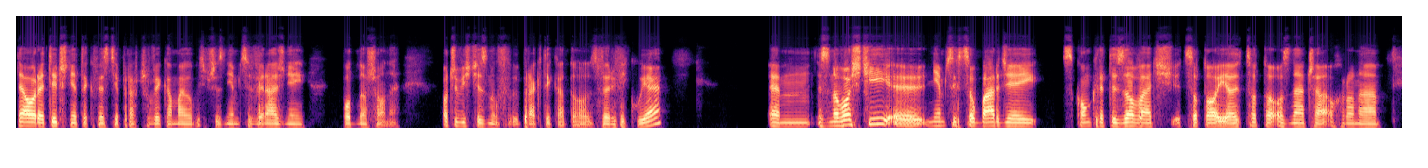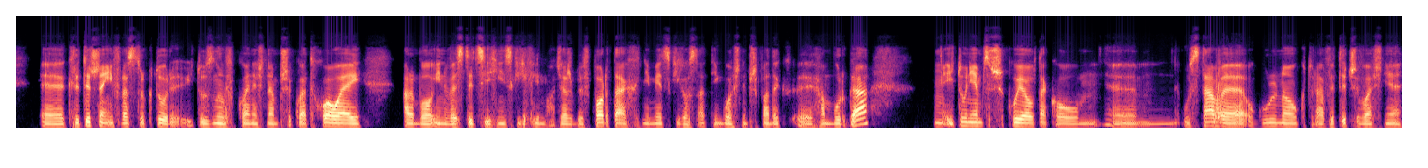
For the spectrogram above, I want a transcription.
teoretycznie te kwestie praw człowieka mają być przez Niemcy wyraźniej podnoszone. Oczywiście znów praktyka to zweryfikuje. Z nowości e, Niemcy chcą bardziej skonkretyzować, co to, co to oznacza ochrona krytycznej infrastruktury. I tu znów kłania się nam przykład Huawei albo inwestycji chińskich firm chociażby w portach niemieckich, ostatni głośny przypadek e, Hamburga. I tu Niemcy szykują taką ustawę ogólną, która wytyczy właśnie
